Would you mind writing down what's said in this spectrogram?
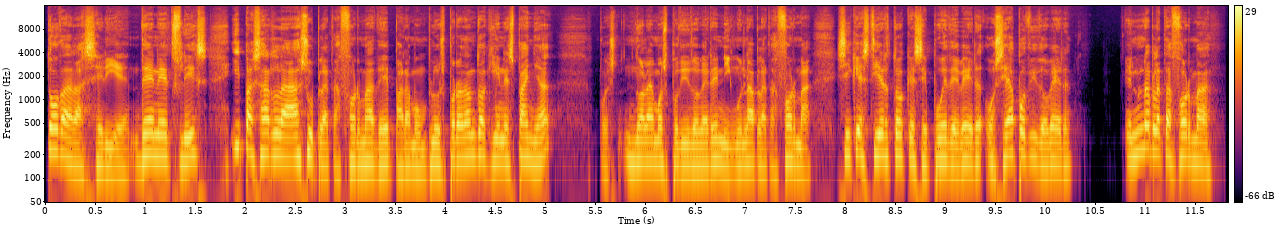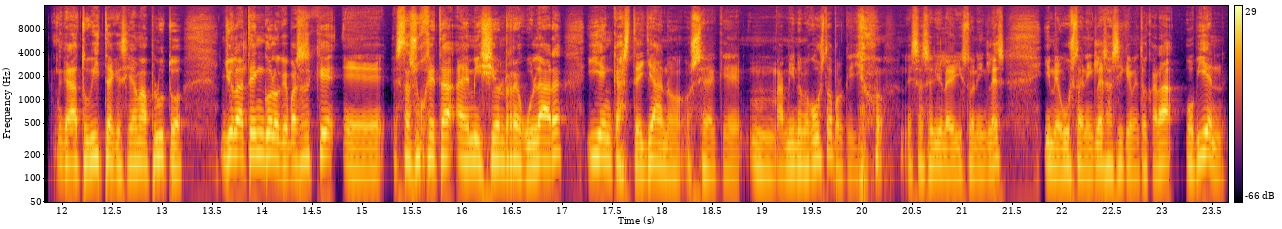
toda la serie de Netflix y pasarla a su plataforma de Paramount Plus. Por lo tanto, aquí en España, pues no la hemos podido ver en ninguna plataforma. Sí que es cierto que se puede ver o se ha podido ver en una plataforma gratuita que se llama Pluto, yo la tengo, lo que pasa es que eh, está sujeta a emisión regular y en castellano, o sea que mm, a mí no me gusta porque yo esa serie la he visto en inglés y me gusta en inglés, así que me tocará o bien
